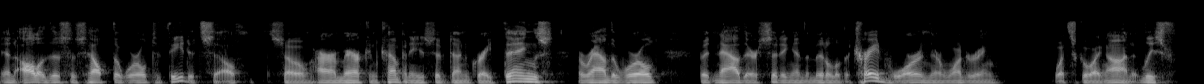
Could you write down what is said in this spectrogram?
And all of this has helped the world to feed itself. So our American companies have done great things around the world, but now they're sitting in the middle of a trade war and they're wondering what's going on, at least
